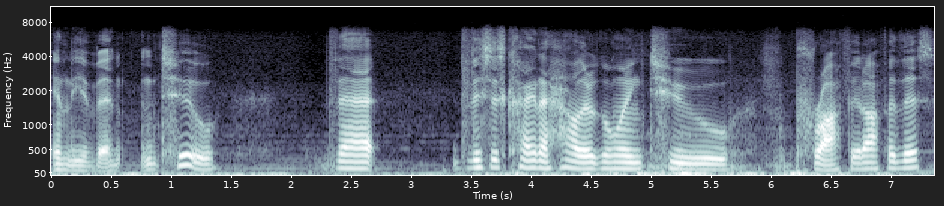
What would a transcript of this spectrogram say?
in the event, and two, that this is kind of how they're going to profit off of this.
